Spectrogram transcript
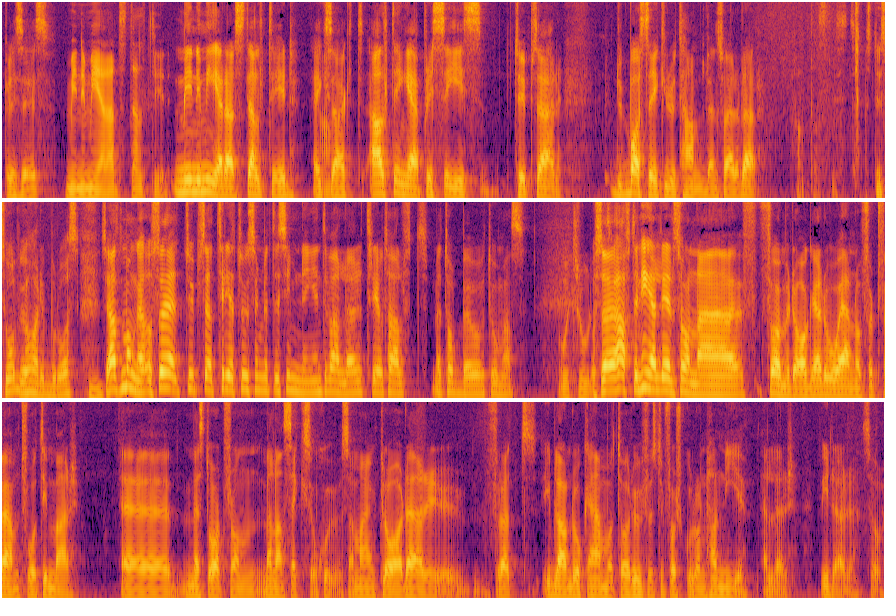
precis. Minimerad ställtid. Minimerad ställtid, exakt. Allting är precis typ så här. Du bara sträcker ut handen så är det där. Fantastiskt. Så det är så vi har i Borås. Så jag har haft många, och så är det typ så här 3000 meter simning intervaller, 3,5 med Tobbe och Thomas. Otroligt. Och så har jag haft en hel del sådana förmiddagar då, 1.45, två timmar. Eh, med start från mellan 6 och 7. Så är man klar där för att ibland åka hem och ta Rufus till förskolan halv nio eller vidare. Så.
